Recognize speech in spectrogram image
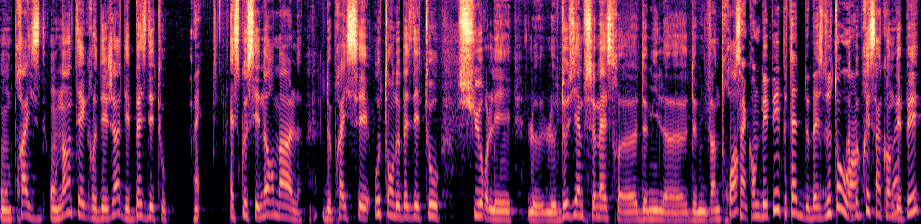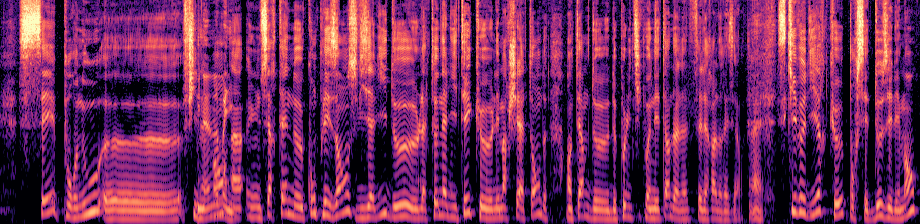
on, price, on intègre déjà des baisses des taux. Est-ce que c'est normal de pricer autant de baisse des taux sur les, le, deuxième semestre 2023 50 BP peut-être de baisse de taux. À peu hein. près 50 BP, c'est pour nous euh, finalement une, certaine complaisance vis-à-vis de la tonalité que les marchés attendent en termes de, politique monétaire de la Fédérale Réserve. Ce qui veut dire que pour ces deux éléments,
